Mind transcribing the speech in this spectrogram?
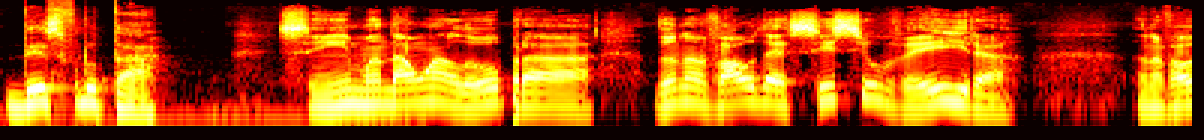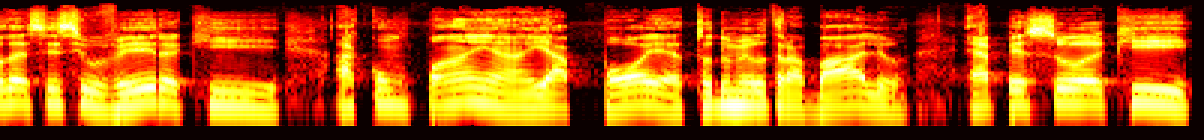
desfrutar. Sim, mandar um alô pra Dona Valdeci Silveira. Dona Valdeci Silveira que acompanha e apoia todo o meu trabalho. É a pessoa que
